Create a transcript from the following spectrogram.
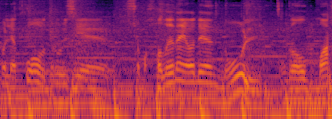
Поляков, друзі. Сьома хвилина і 1-0. Голдман.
